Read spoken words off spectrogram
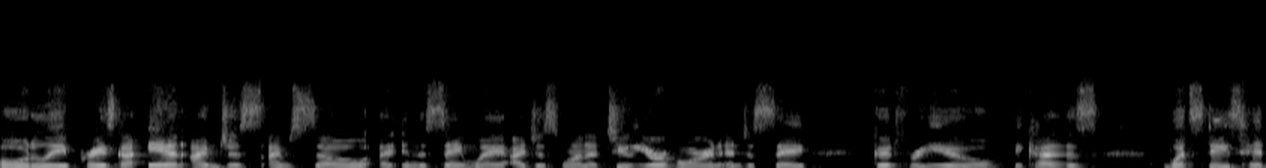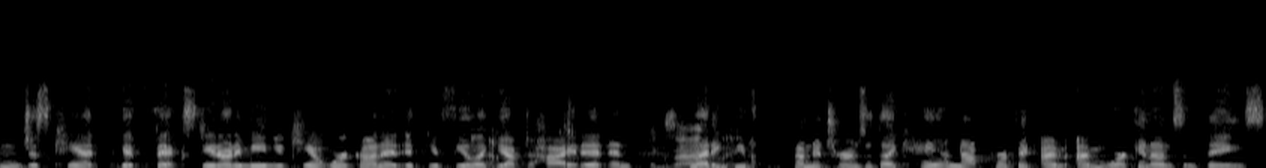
Totally. Praise God. And I'm just, I'm so, uh, in the same way, I just want to toot your horn and just say, good for you because what stays hidden just can't get fixed. You know what I mean? You can't work on it if you feel like you have to hide it and exactly. letting people come to terms with like, Hey, I'm not perfect. I'm, I'm working on some things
